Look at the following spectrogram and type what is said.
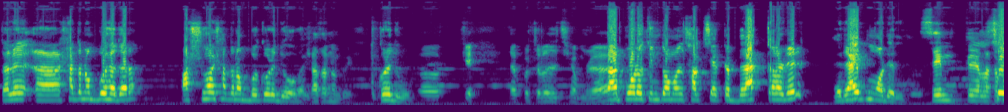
তাহলে সাতানব্বই হাজার পাঁচশো হয় সাতানব্বই করে দেবো ভাই। 97 করে দেবো। ওকে তারপর চলে যাচ্ছি আমরা তারপরে কিন্তু আমাদের থাকছে একটা ব্ল্যাক কালারের রাইট মডেল সেম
